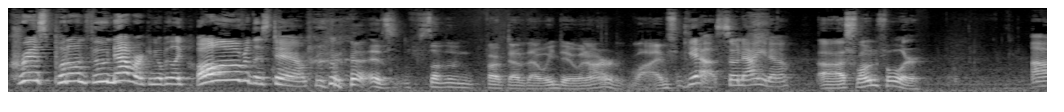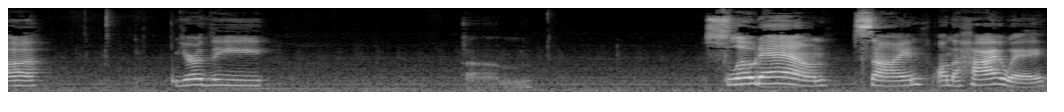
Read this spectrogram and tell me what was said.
"Chris, put on Food Network," and you'll be like, "All over this town." it's something fucked up that we do in our lives. yeah, so now you know. Uh, Sloan Fuller. Uh, you're the slow down sign on the highway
